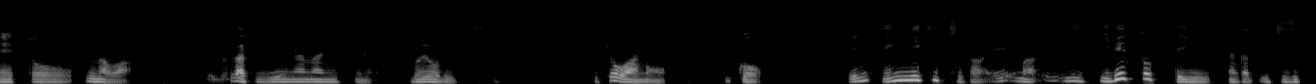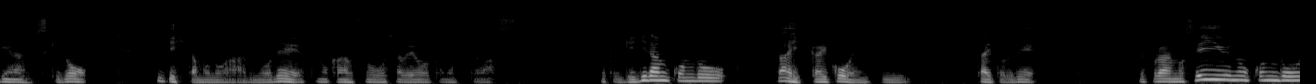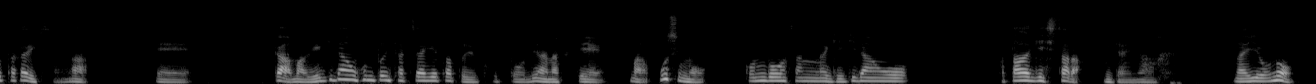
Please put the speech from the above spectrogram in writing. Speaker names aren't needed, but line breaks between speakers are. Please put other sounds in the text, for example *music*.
えっ、と、今は9月17日の土曜日ですね。で今日はあの、一個、演演劇っつうか、えまあ、イイベントっていうなんか位置づけなんですけど、見てきたものがあるので、その感想を喋ろうと思ってます。えっと、劇団近藤第1回公演っていうタイトルで、でこれはあの声優の近藤孝之さんが、えーが、まあ、劇団を本当に立ち上げたということではなくて、まあ、もしも近藤さんが劇団を旗揚げしたら、みたいな内容の、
